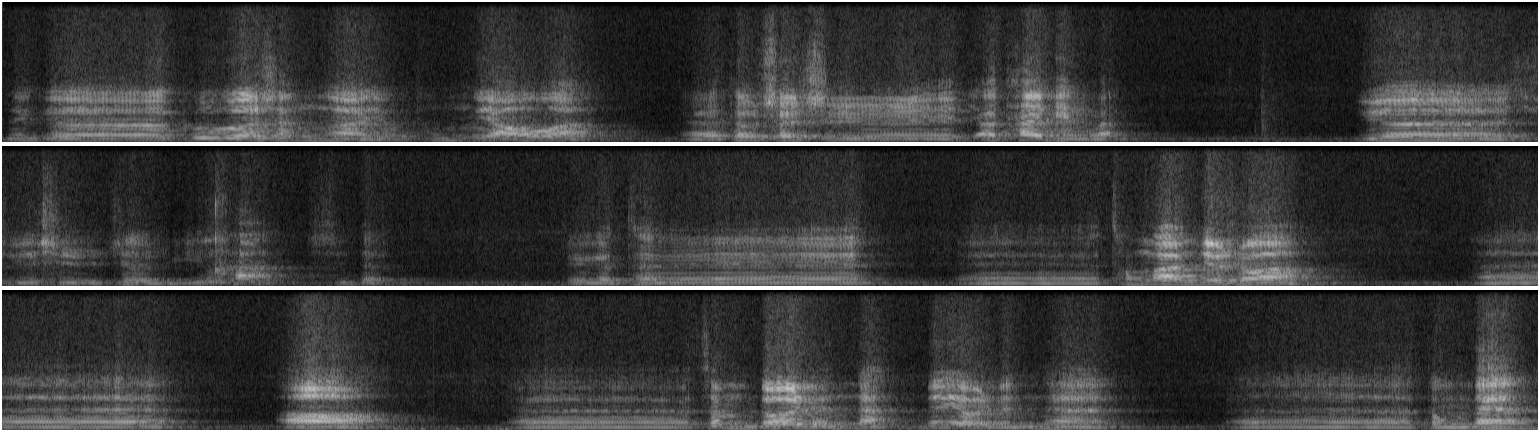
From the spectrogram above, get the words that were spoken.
那个歌声啊，有童谣啊，呃，都说是要太平了。”曰：须是这驴汉是的，这个他，呃，同安就说，呃，啊，呃，这么多人呢，没有人呢，呃，懂得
